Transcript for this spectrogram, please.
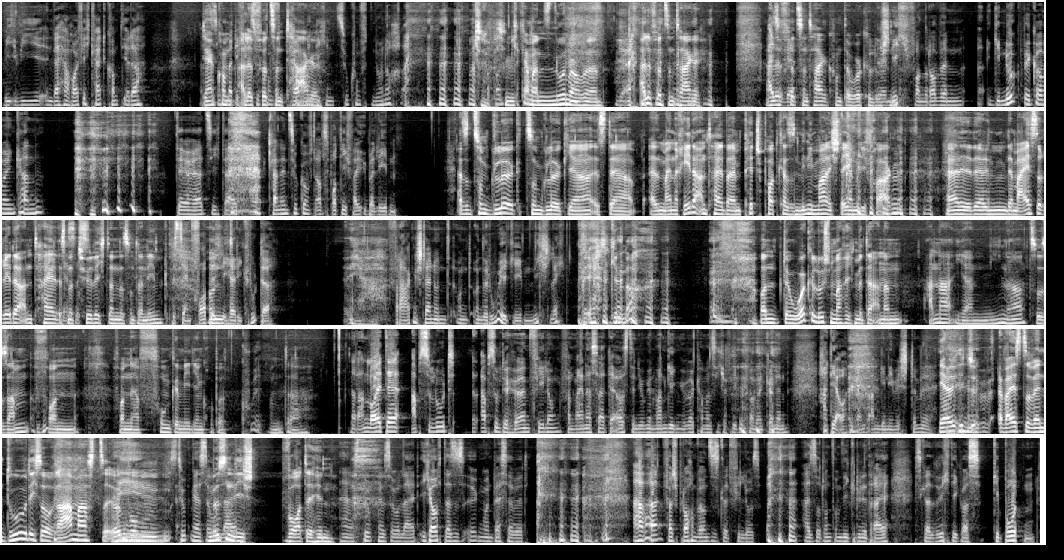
wie, wie, in welcher Häufigkeit kommt ihr da? Der sieht kommt alle Zukunft- 14 hört man Tage. dich in Zukunft nur noch? mich kann man nur noch hören. Ja. Alle 14 Tage. Alle Also wer- 14 Tage kommt der Wer Workolution. nicht von Robin äh, genug bekommen kann, der hört sich da, kann in Zukunft auf Spotify überleben. Also zum Glück, zum Glück, ja, ist der, also mein Redeanteil beim Pitch-Podcast ist minimal. Ich stelle ja nur die Fragen. ja, der, der, der meiste Redeanteil ist Das ist- natürlich dann das Unternehmen. Du bist ja ein vorbildlicher Recruiter. Ja, Fragen stellen und, und, und Ruhe geben, nicht schlecht. ja, genau. Und der Workolution mache ich mit der anderen Anna Janina zusammen Mhm. von, von der Funke Mediengruppe. Cool. Und äh, Na dann, Leute, absolut, absolute Hörempfehlung von meiner Seite aus. Den jungen Mann gegenüber kann man sich auf jeden Fall mal gönnen. Hat ja auch eine ganz angenehme Stimme. ja, weißt du, wenn du dich so rar machst, irgendwo Nee, so müssen leid. die Worte hin. Es tut mir so leid. Ich hoffe, dass es irgendwann besser wird. Aber versprochen, bei uns ist gerade viel los. Also rund um die grüne 3 ist gerade richtig was geboten.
